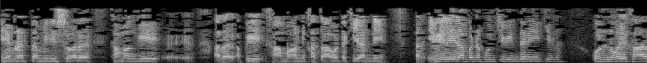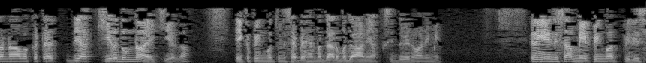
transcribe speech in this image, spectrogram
එහෙම නැත්නම් මිනිස්සු අර තමන්ගේ අර අපි සාමාන්‍ය කතාවට කියන්නේ අර එවෙලේ ලබන පුංචි වින්දනය කියලා. ඔන්න ඔය කාරණාවකට දෙයක් කියලා දුන්නාය කියලා ඒක පින්වතුනි සැබෑම ධර්ම දානයක් සිද්ධ වෙනවා නෙමෙයි. ඉතින් ඒ නිසා මේ පින්වත් පිරිස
